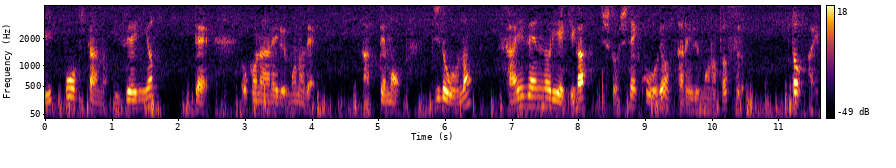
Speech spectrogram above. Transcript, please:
立法機関のいずれによって行われるものであっても、児童の最善の利益が主として考慮されるものとするとあります。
